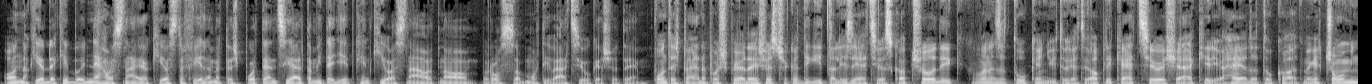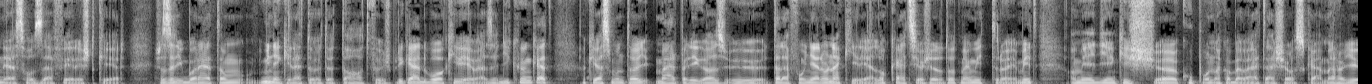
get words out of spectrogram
annak érdekében, hogy ne használja ki azt a félemetes potenciált, amit egyébként kihasználhatna a rosszabb motivációk esetén. Pont egy párnapos példa, és ez csak a digitalizációhoz kapcsolódik. Van ez a token gyűjtögető applikáció, és elkéri a helyadatokat, meg egy csomó mindenhez hozzáférést kér. És az egyik barátom mindenki letöltötte a hat fős brigádból, kivéve az egyikünket, aki azt mondta, hogy már pedig az ő telefonjáról ne kérje el lokációs adatot, adatot, meg mit tudom én mit, ami egy ilyen kis kuponnak a beváltásához kell, mert hogy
